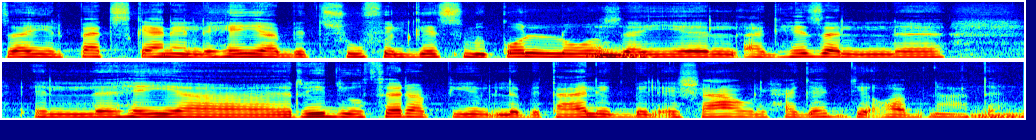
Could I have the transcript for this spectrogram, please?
زي البات سكان اللي هي بتشوف الجسم كله. زي الأجهزة اللي اللي هي راديو ثيرابي اللي بتعالج بالإشعاع والحاجات دي آه بنعتمد.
